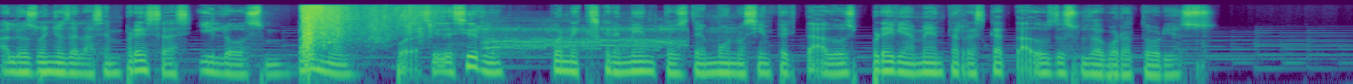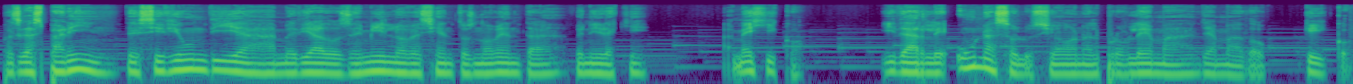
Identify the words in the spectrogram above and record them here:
a los dueños de las empresas y los bañan, por así decirlo, con excrementos de monos infectados previamente rescatados de sus laboratorios. Pues Gasparín decidió un día a mediados de 1990 venir aquí, a México, y darle una solución al problema llamado Keiko.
